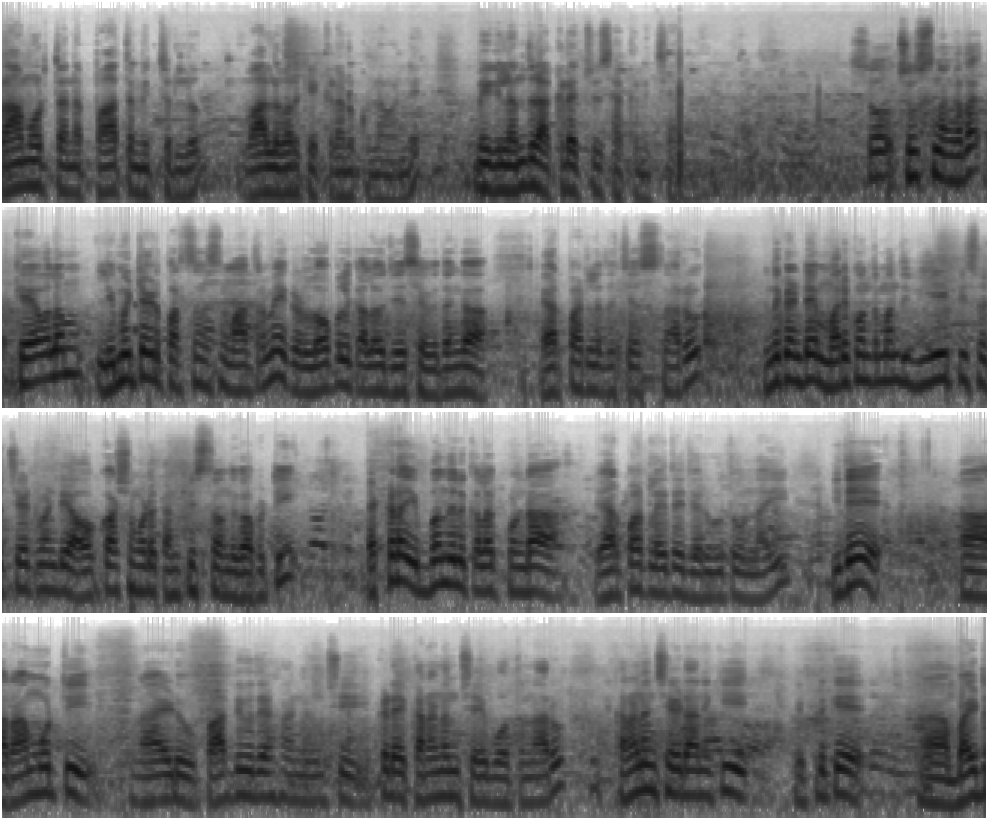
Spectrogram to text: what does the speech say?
రామూర్తి అన్న పాత మిత్రులు వాళ్ళ వరకు ఇక్కడ అనుకున్నామండి. మిగిలినందరూ అక్కడే చూసి అక్కడి ఇచ్చారు సో చూస్తున్నాం కదా కేవలం లిమిటెడ్ పర్సన్స్ మాత్రమే ఇక్కడ లోపలికి అలౌ చేసే విధంగా ఏర్పాట్లు అయితే చేస్తున్నారు. ఎందుకంటే మరికొంతమంది విఐపీస్ వచ్చేటువంటి అవకాశం కూడా కనిపిస్తుంది కాబట్టి ఎక్కడ ఇబ్బందులు కలగకుండా ఏర్పాట్లు అయితే జరుగుతూ ఉన్నాయి. ఇదే రామ్మూర్తి నాయుడు పార్థివ దేహాన్ని నుంచి ఇక్కడే ఖననం చేయబోతున్నారు. ఖననం చేయడానికి ఇప్పటికే బయట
